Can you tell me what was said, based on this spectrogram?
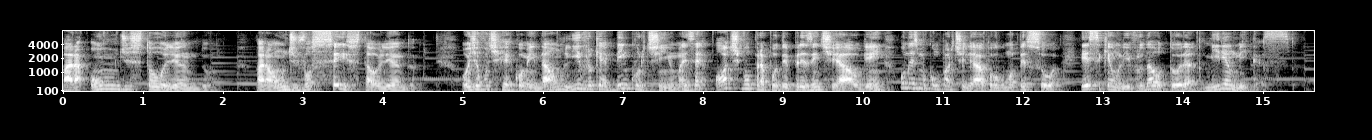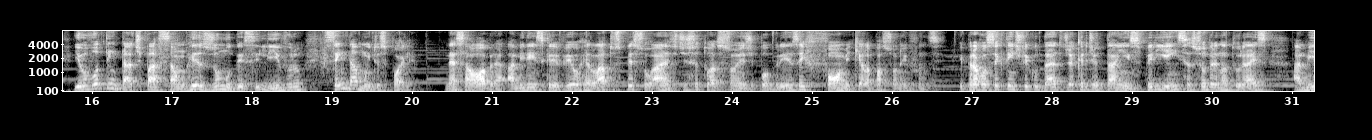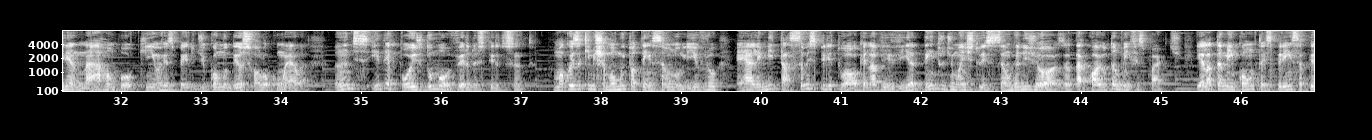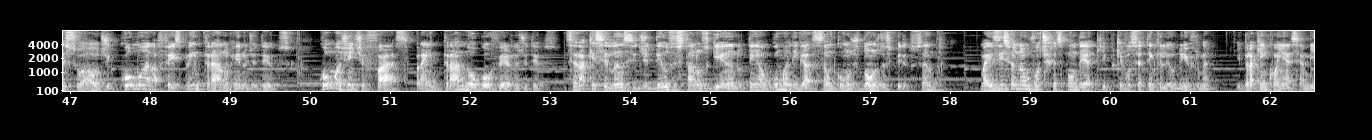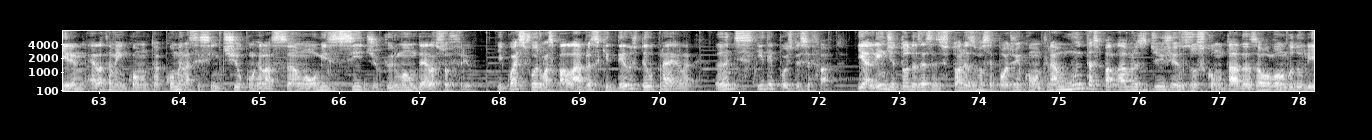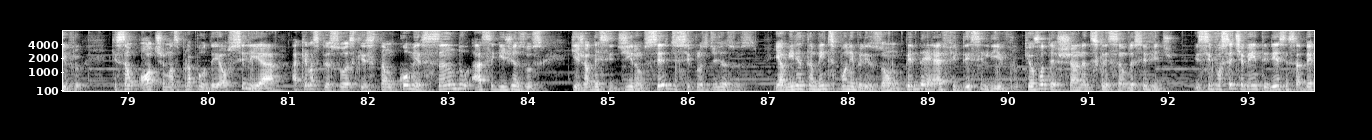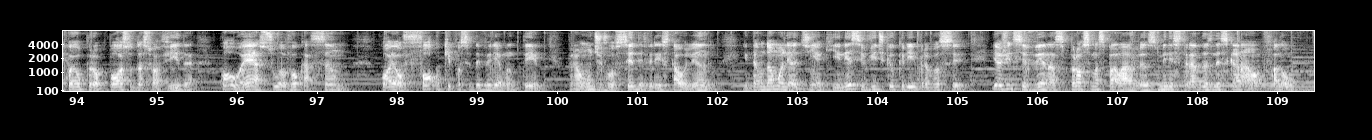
Para onde estou olhando? Para onde você está olhando? Hoje eu vou te recomendar um livro que é bem curtinho, mas é ótimo para poder presentear alguém ou mesmo compartilhar com alguma pessoa. Esse que é um livro da autora Miriam Micas. E eu vou tentar te passar um resumo desse livro sem dar muito spoiler. Nessa obra, a Miriam escreveu relatos pessoais de situações de pobreza e fome que ela passou na infância. E para você que tem dificuldade de acreditar em experiências sobrenaturais, a Miriam narra um pouquinho a respeito de como Deus falou com ela, antes e depois do mover do Espírito Santo. Uma coisa que me chamou muito a atenção no livro é a limitação espiritual que ela vivia dentro de uma instituição religiosa, da qual eu também fiz parte. E ela também conta a experiência pessoal de como ela fez para entrar no reino de Deus, como a gente faz para entrar no governo de Deus? Será que esse lance de Deus está nos guiando tem alguma ligação com os dons do Espírito Santo? Mas isso eu não vou te responder aqui, porque você tem que ler o livro, né? E para quem conhece a Miriam, ela também conta como ela se sentiu com relação ao homicídio que o irmão dela sofreu. E quais foram as palavras que Deus deu para ela antes e depois desse fato. E além de todas essas histórias, você pode encontrar muitas palavras de Jesus contadas ao longo do livro, que são ótimas para poder auxiliar aquelas pessoas que estão começando a seguir Jesus, que já decidiram ser discípulos de Jesus. E a Miriam também disponibilizou um PDF desse livro, que eu vou deixar na descrição desse vídeo. E se você tiver interesse em saber qual é o propósito da sua vida, qual é a sua vocação, qual é o foco que você deveria manter, para onde você deveria estar olhando, então dá uma olhadinha aqui nesse vídeo que eu criei para você. E a gente se vê nas próximas palavras ministradas nesse canal. Falou!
